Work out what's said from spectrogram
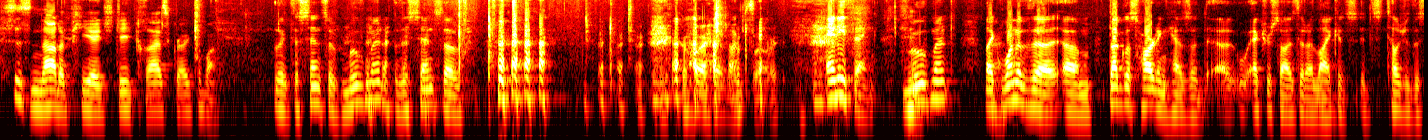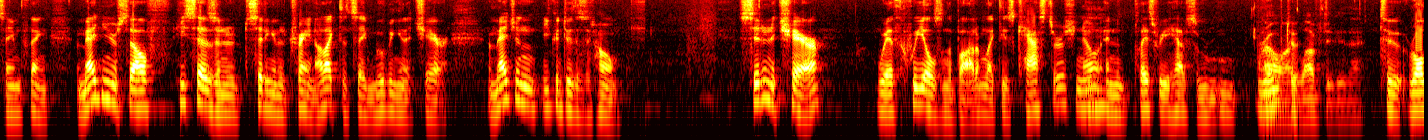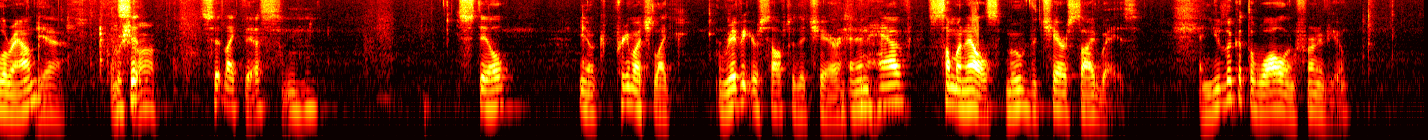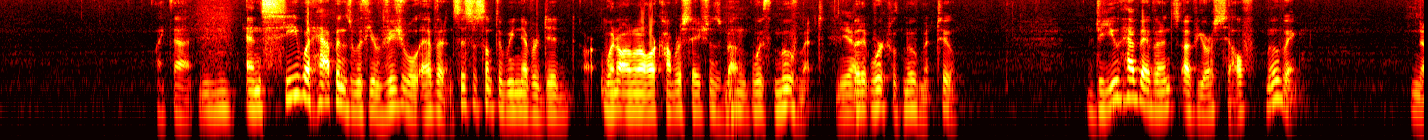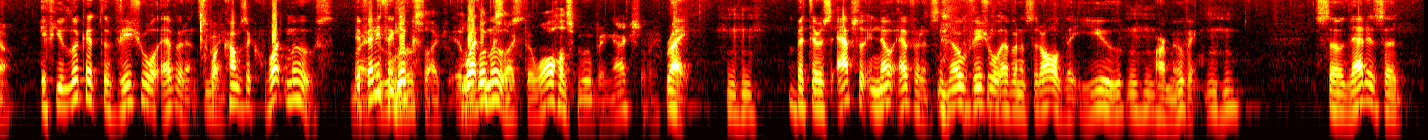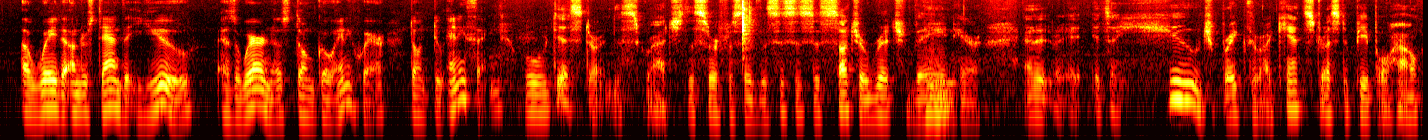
this is not a PhD class, Greg. Come on. like the sense of movement, the sense of Go ahead. I'm sorry. anything, Hmm. movement. Like one of the, um, Douglas Harding has an exercise that I like. It's, it tells you the same thing. Imagine yourself, he says, in a, sitting in a train. I like to say moving in a chair. Imagine, you could do this at home. Sit in a chair with wheels on the bottom, like these casters, you know, and a place where you have some room oh, to, I'd love to do that. to roll around. Yeah. Push sit, off. sit like this, Mm-hmm. still, you know, pretty much like rivet yourself to the chair, and then have someone else move the chair sideways. And you look at the wall in front of you, like that, Mm-hmm. and see what happens with your visual evidence. This is something we never did when on all our conversations about Mhm. with movement, Yeah. but it works with movement too. Do you have evidence of yourself moving? No. If you look at the visual evidence, what comes? What moves? Right. If anything, it looks moves, like it what looks moves? like the wall's moving. Actually. Right. Mm-hmm. But there's absolutely no evidence, no visual evidence at all that you Mhm. are moving. Mm-hmm. So that is a, a way to understand that you, as awareness, don't go anywhere, don't do anything. Well, we're just starting to scratch the surface of this. This is just such a rich vein Mm-hmm. here, and it, it, it's a huge breakthrough. I can't stress to people how,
